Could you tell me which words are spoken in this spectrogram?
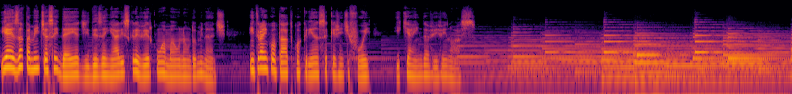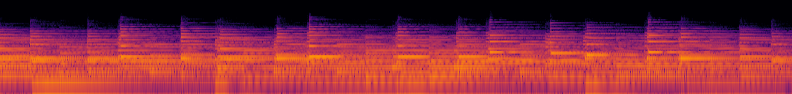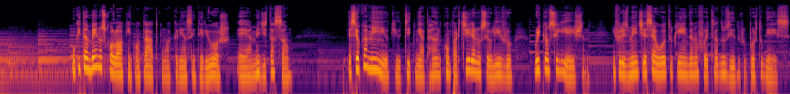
E é exatamente essa ideia de desenhar e escrever com a mão não dominante. Entrar em contato com a criança que a gente foi e que ainda vive em nós. O que também nos coloca em contato com a criança interior é a meditação. Esse é o caminho que o Thich Nhat Hanh compartilha no seu livro Reconciliation. Infelizmente, esse é outro que ainda não foi traduzido para o português.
